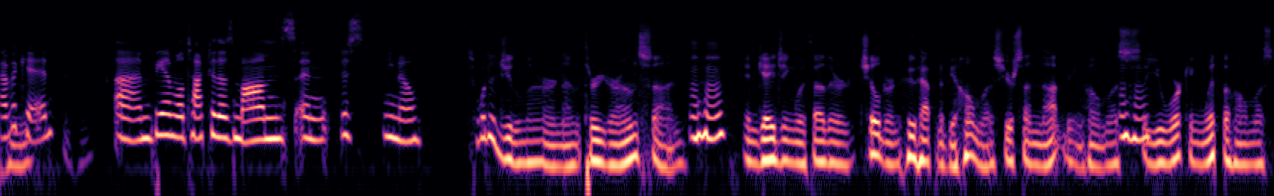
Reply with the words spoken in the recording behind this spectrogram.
have a Mhm. kid. Um, being able to talk to those moms and just, you know, So, what did you learn uh, through your own son hmm engaging with other children who happen to be homeless, your son not being homeless, so Mhm. you working with the homeless.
